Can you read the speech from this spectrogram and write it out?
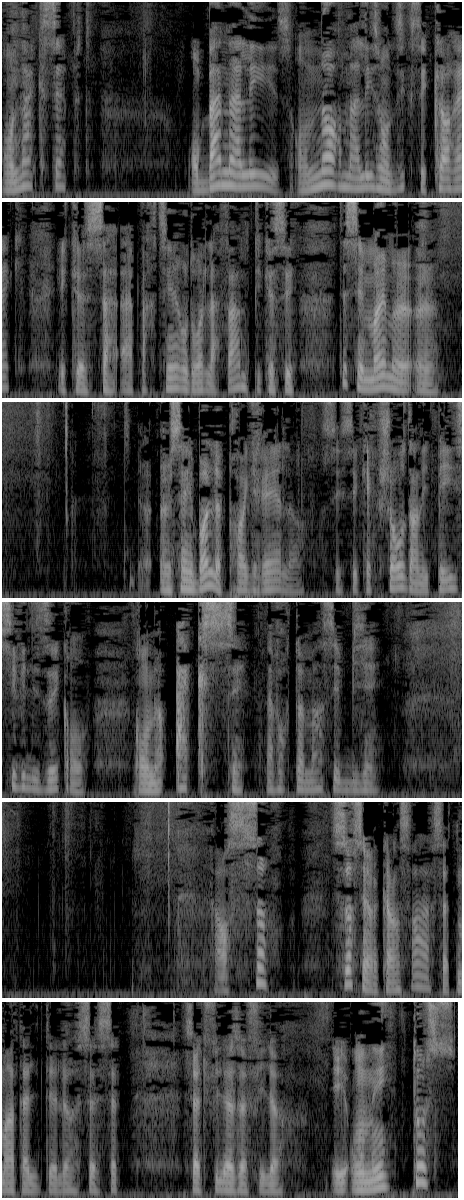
On accepte on banalise, on normalise, on dit que c'est correct et que ça appartient aux droits de la femme, puis que c'est, c'est même un, symbole de progrès là. C'est, quelque chose dans les pays civilisés qu'on a accès. L'avortement, c'est bien. Alors ça, ça c'est un cancer, cette mentalité-là, cette, philosophie-là. Et on est tous,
